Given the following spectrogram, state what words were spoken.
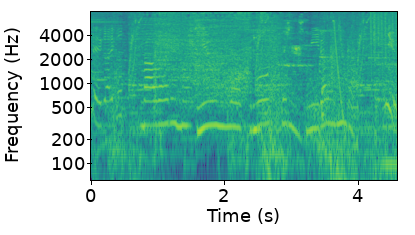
願い事回るのニューイヤープリズもう一人ミラーミラーニュー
